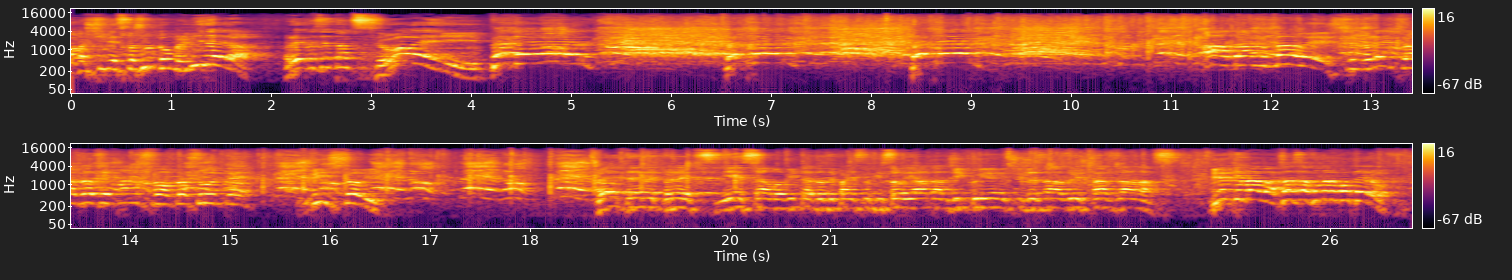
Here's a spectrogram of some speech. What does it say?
a właściwie z koszulką lidera, reprezentant Słowenii, Peter! Peter! Peter! Adam Małysz wręcza, drodzy Państwo, koszulkę mistrzowi. Peter Prec, niesamowita, drodzy Państwo, historia. Adam, dziękujemy Ci, że znalazłeś czas dla nas. Wielkie brawa, czas dla fotoreporterów.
